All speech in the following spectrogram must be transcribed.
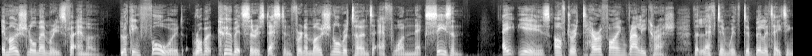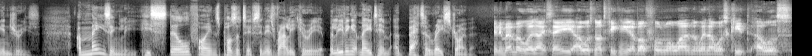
Emotional memories for Emo. Looking forward, Robert Kubica is destined for an emotional return to F1 next season. Eight years after a terrifying rally crash that left him with debilitating injuries. Amazingly, he still finds positives in his rally career, believing it made him a better race driver. You remember when I say I was not thinking about Formula One when I was kid? I was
